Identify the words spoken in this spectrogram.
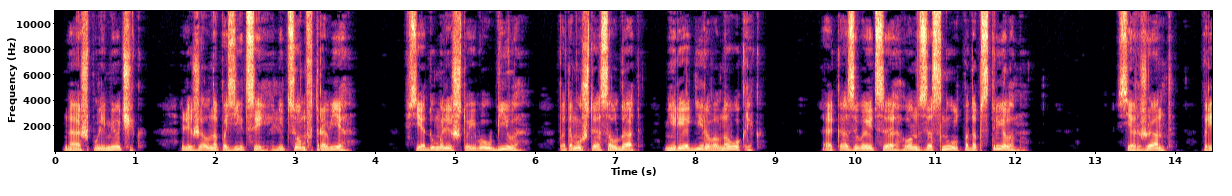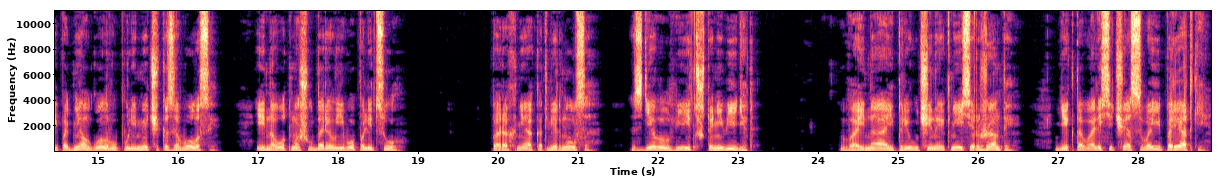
Наш пулеметчик лежал на позиции лицом в траве. Все думали, что его убило, потому что солдат не реагировал на окрик. Оказывается, он заснул под обстрелом. Сержант приподнял голову пулеметчика за волосы и наотмашь ударил его по лицу. Порохняк отвернулся, сделал вид, что не видит. Война и приученные к ней сержанты диктовали сейчас свои порядки.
